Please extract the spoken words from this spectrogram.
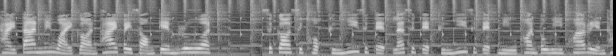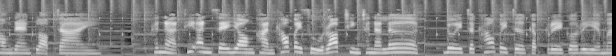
ไทยต้านไม่ไหวก่อนพ่ายไป 2 เกมรวด สกอร์ 16 ถึง 21 และ 11 ถึง 21หมิวพรปวีคว้าเหรียญทองแดงปลอบใจขณะที่อันเซยองผ่านเข้าไปสู่รอบชิงชนะเลิศ โดยจะเข้าไปเจอกับเกรกอเรียมา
